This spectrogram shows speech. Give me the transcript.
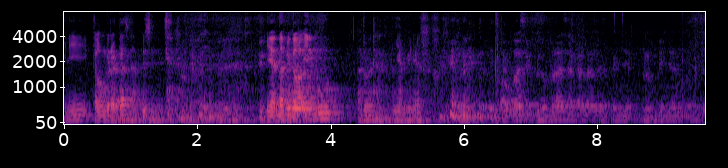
ini kalau geragas habis ini. ya, tapi kalau ilmu, aduh udah kenyang kenyang. kok masih belum merasakan ya, kenyang belum kenyang apa itu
